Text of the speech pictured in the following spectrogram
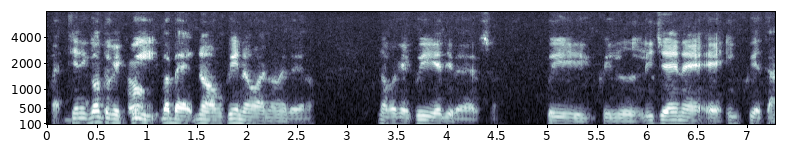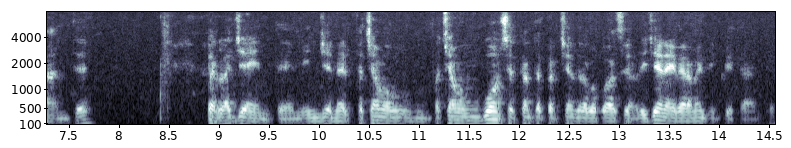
Beh, tieni conto che qui, vabbè, no, qui no, non è vero. No, perché qui è diverso. Qui, qui l'igiene è inquietante per la gente. In genere, facciamo, un- facciamo un buon 70% della popolazione. L'igiene è veramente inquietante.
